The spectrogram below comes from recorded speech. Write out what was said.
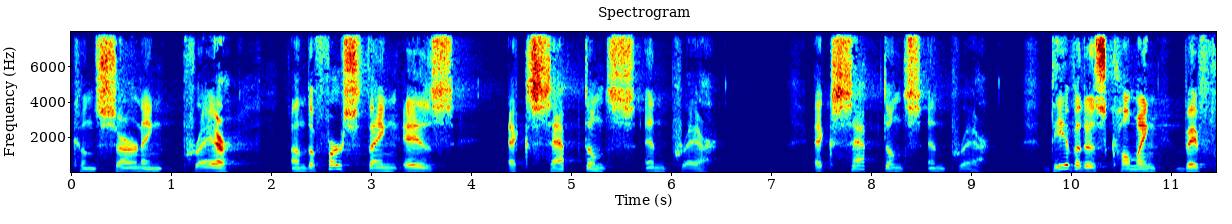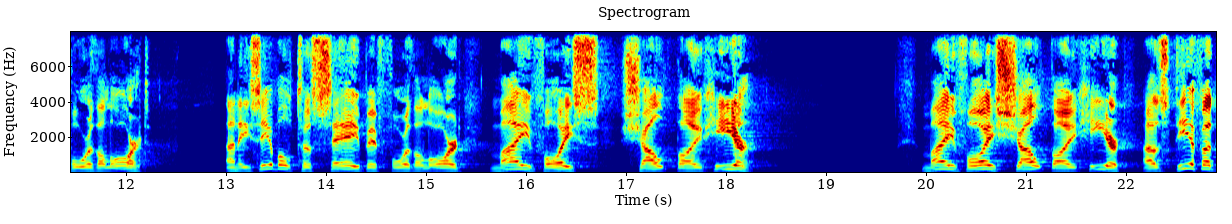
concerning prayer. And the first thing is acceptance in prayer. Acceptance in prayer. David is coming before the Lord. And he's able to say before the Lord, My voice shalt thou hear. My voice shalt thou hear. As David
